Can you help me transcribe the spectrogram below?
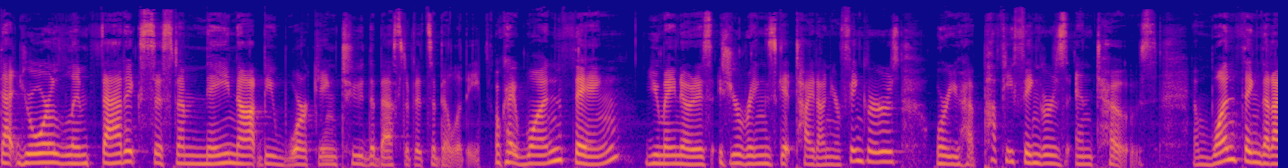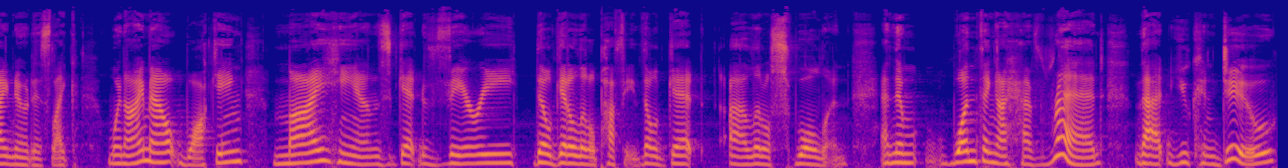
that your lymphatic system may not be working to the best of its ability? Okay, one thing you may notice is your rings get tight on your fingers or you have puffy fingers and toes. And one thing that I notice, like when I'm out walking, my hands get very, they'll get a little puffy. They'll get a little swollen. And then one thing I have read that you can do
